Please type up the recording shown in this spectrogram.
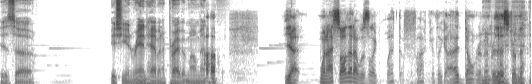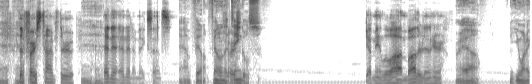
Is uh is she and Rand having a private moment. yeah, when I saw that, I was like, "What the fuck?" Like, I don't remember this from the the first time through, and then and then it makes sense. Yeah, I'm feeling feeling the first- tingles. Got me a little hot and bothered in here. Yeah. You want to?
